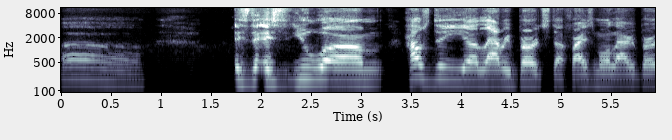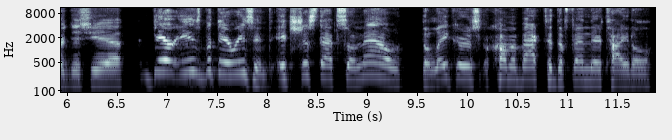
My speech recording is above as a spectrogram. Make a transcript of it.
Oh, is the is you um? How's the uh, Larry Bird stuff? Right, is more Larry Bird this year? There is, but there isn't. It's just that so now the Lakers are coming back to defend their title.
